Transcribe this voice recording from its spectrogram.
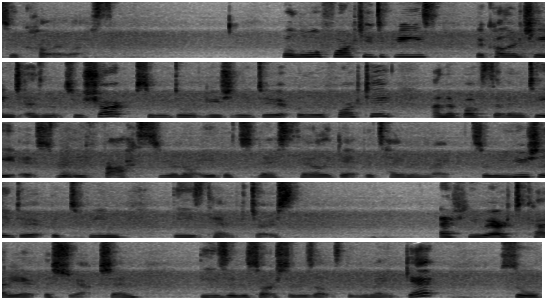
to colourless. Below 40 degrees the colour change isn't too sharp so we don't usually do it below 40 and above 70 it's really fast so you're not able to necessarily get the timing right. So we usually do it between these temperatures. If you were to carry out this reaction these are the sorts of results that you might get. So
